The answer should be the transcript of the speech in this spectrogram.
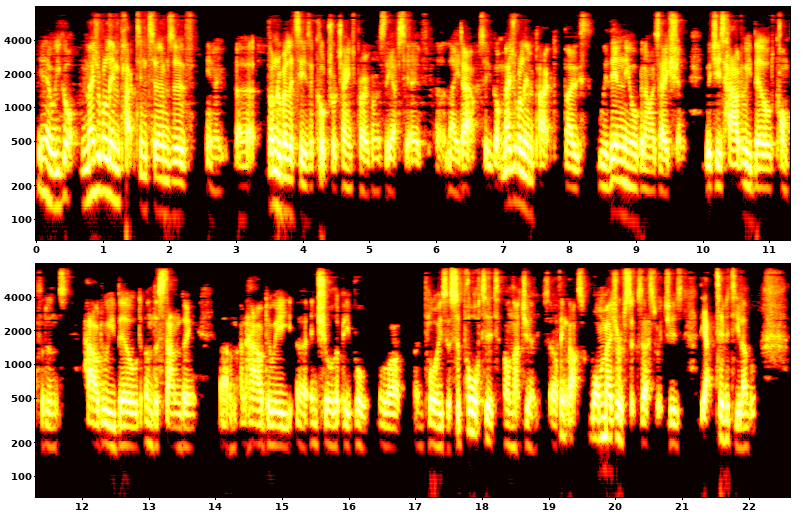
Yeah, we've got measurable impact in terms of you know uh, vulnerability is a cultural change program as the FCA have uh, laid out. So you've got measurable impact both within the organisation, which is how do we build confidence, how do we build understanding, um, and how do we uh, ensure that people or our employees are supported on that journey. So I think that's one measure of success, which is the activity level.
